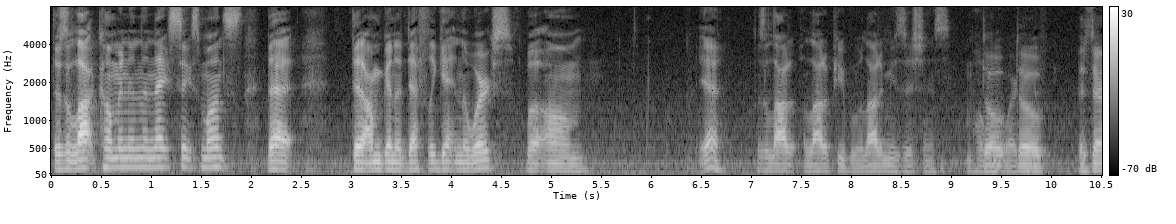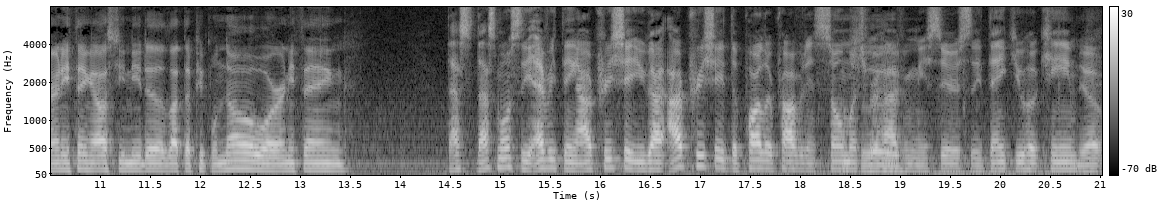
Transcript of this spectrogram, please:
there's a lot coming in the next six months that that I'm gonna definitely get in the works. But um, yeah, there's a lot of, a lot of people, a lot of musicians. I'm hoping to dope, work dope. with. Is there anything else you need to let the people know or anything? That's that's mostly everything. I appreciate you guys. I appreciate the Parlour Providence so much for having me. Seriously, thank you, Hakeem. Yep,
